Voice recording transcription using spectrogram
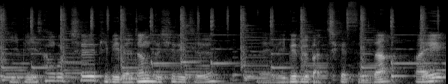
BB397 BB 레전드 시리즈 네, 리뷰를 마치겠습니다. 바이.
